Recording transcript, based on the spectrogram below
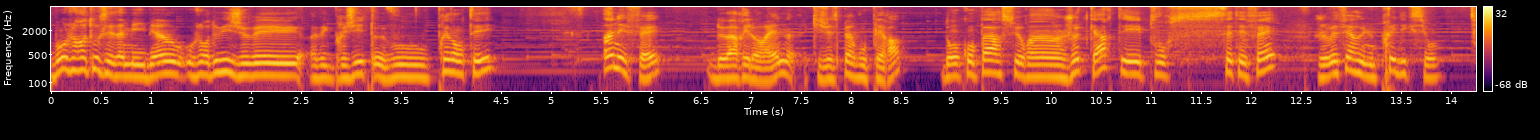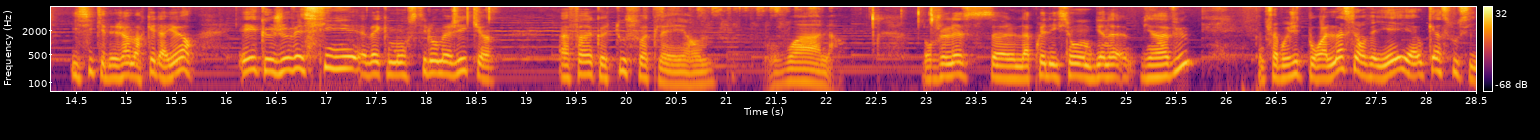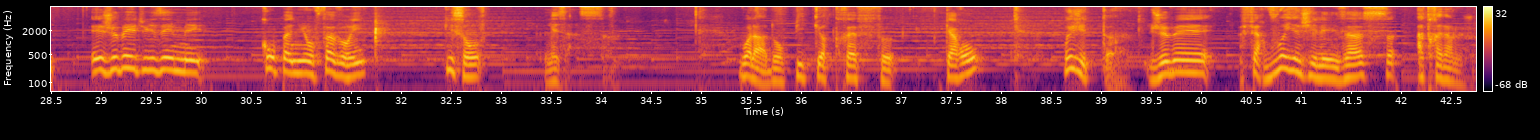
Bonjour à tous les amis, bien aujourd'hui je vais avec Brigitte vous présenter un effet de Harry Lorraine qui j'espère vous plaira. Donc on part sur un jeu de cartes et pour cet effet je vais faire une prédiction ici qui est déjà marquée d'ailleurs et que je vais signer avec mon stylo magique afin que tout soit clair. Voilà. Donc je laisse la prédiction bien bien à vue. Comme ça Brigitte pourra la surveiller, il n'y a aucun souci. Et je vais utiliser mes compagnons favoris qui sont les As. Voilà, donc pique, cœur, trèfle, carreau. Brigitte, je vais faire voyager les As à travers le jeu.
